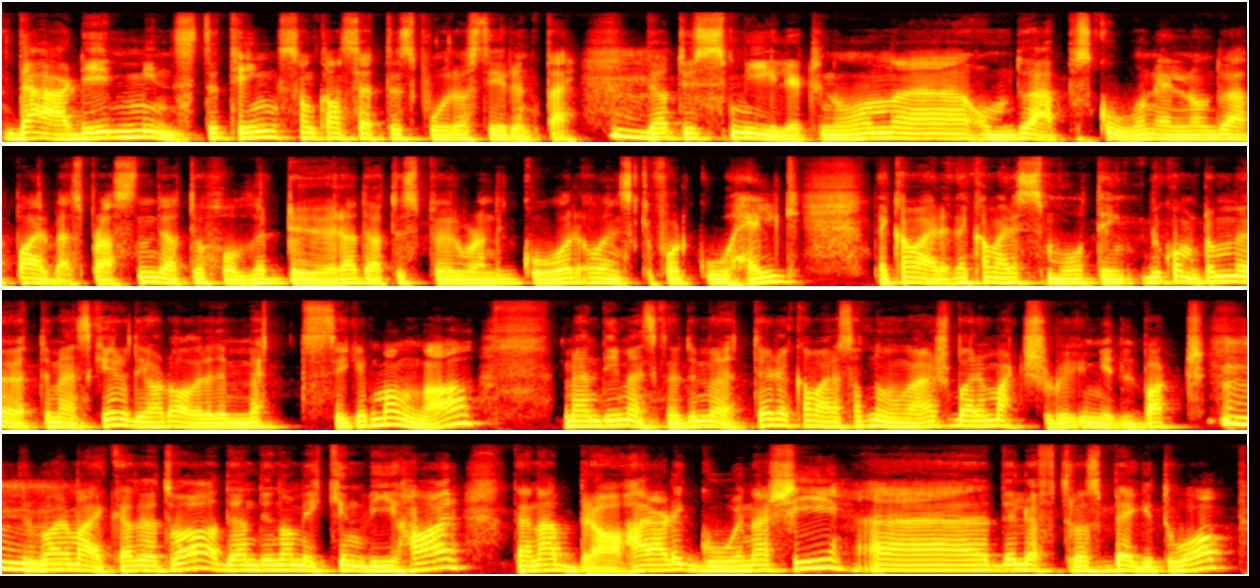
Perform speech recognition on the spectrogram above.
det er de minste ting som kan sette spor og de rundt deg. Det at du smiler til noen eh, om du er på skolen eller om du er på arbeidsplassen, det at du holder døra, det at du spør hvordan det går og ønsker folk god helg, det kan være, det kan være små ting. Du kommer til å møte mennesker, og de har du allerede møtt sikkert mange av, men de menneskene du møter, det kan være sånn at noen ganger så bare matcher du umiddelbart. Du bare merker at vet du hva, den dynamikken vi har, den er bra. Her er det god energi, eh, det løfter oss begge to opp.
